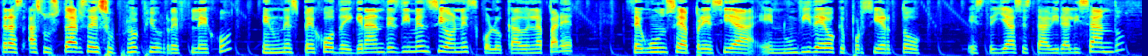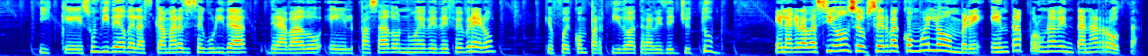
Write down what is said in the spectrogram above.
tras asustarse de su propio reflejo en un espejo de grandes dimensiones colocado en la pared, según se aprecia en un video que por cierto este ya se está viralizando y que es un video de las cámaras de seguridad grabado el pasado 9 de febrero que fue compartido a través de YouTube. En la grabación se observa cómo el hombre entra por una ventana rota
